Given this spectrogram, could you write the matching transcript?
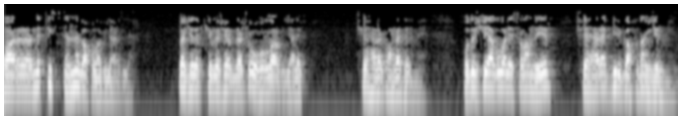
barələrində pis sənnə qapıla bilərdilər. Bəlkə də fikirləşərdilər ki, oğurlardır gəlib şəhərə qarət eləməyə. Odur ki, Yaqub aleyhissalam deyir, şəhərə bir qapıdan girməyin.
